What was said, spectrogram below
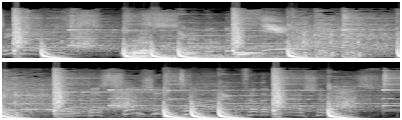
Martinez. And another decision time for the Nationals.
